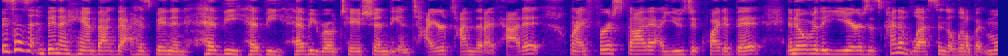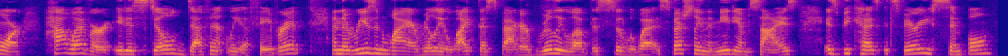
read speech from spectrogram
This hasn't been a handbag that has been in heavy, heavy, heavy rotation the entire time that I've had it. When I first got it, I used it quite a bit. And over the years, it's kind of lessened a little bit more. However, it is still definitely a favorite. And the reason why I really like this bag, I really love this silhouette, especially in the medium size, is because it's very simple.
